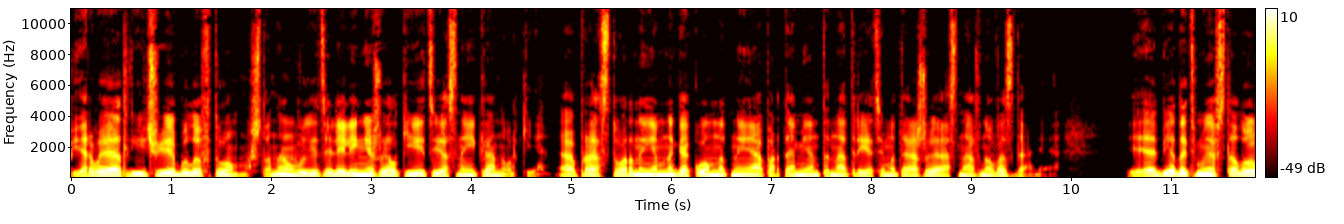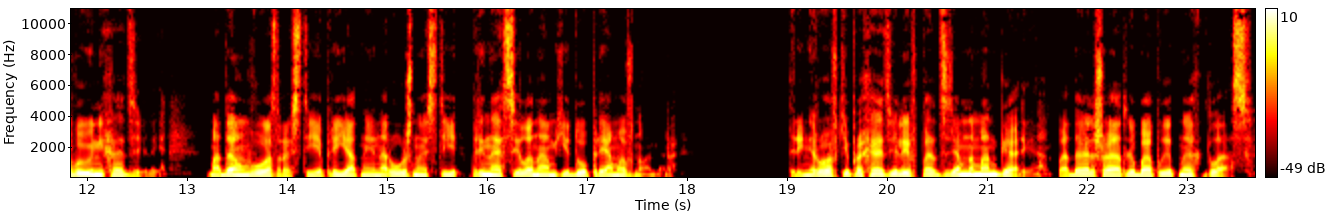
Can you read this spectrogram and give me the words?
Первое отличие было в том, что нам выделили не жалкие тесные конурки, а просторные многокомнатные апартаменты на третьем этаже основного здания. И обедать мы в столовую не ходили — Мадам в возрасте и приятной наружности приносила нам еду прямо в номер. Тренировки проходили в подземном ангаре, подальше от любопытных глаз.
